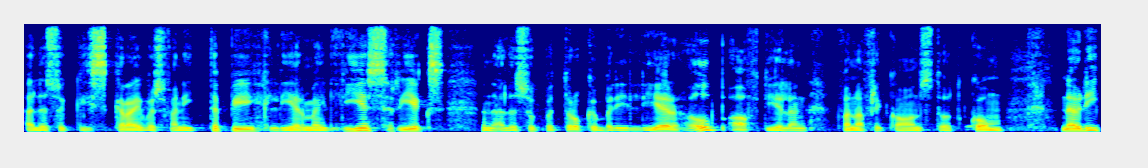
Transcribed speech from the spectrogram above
Hulle is ook die skrywers van die Tippie Leer my lees reeks en hulle is ook betrokke by die leerhulp afdeling van afrikaans.com. Nou die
